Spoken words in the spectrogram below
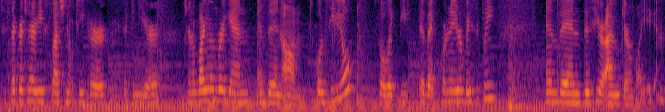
to secretary slash note taker my second year, general body member again, and then um, concilio, so like the event coordinator basically. And then this year, I'm general body again.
